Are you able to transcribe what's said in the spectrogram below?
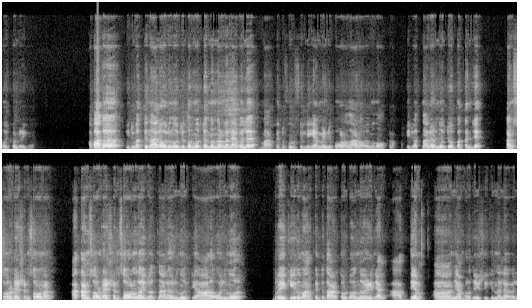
പോയിക്കൊണ്ടിരിക്കുന്നത്. അപ്പൊ അത് ഇരുപത്തിനാല് ഒരുന്നൂറ്റി തൊണ്ണൂറ്റൊന്ന് എന്നുള്ള ലെവൽ മാർക്കറ്റ് ഫുൾഫിൽ ചെയ്യാൻ വേണ്ടി പോണതാണോ എന്ന് നോക്കണം. അപ്പൊ ഇരുപത്തിനാല് ഒരുന്നൂറ്റി മുപ്പത്തഞ്ച് കൺസോളിഡേഷൻ സോണാണ് ആ കൺസോളിഡേഷൻ സോണിൽ ഇരുപത്തിനാല് ഒരുന്നൂറ്റി ആറ് ഒരുന്നൂറ് ബ്രേക്ക് ചെയ്ത് മാർക്കറ്റ് താഴത്തോട്ട് വന്നു കഴിഞ്ഞാൽ ആദ്യം ഞാൻ പ്രതീക്ഷിക്കുന്ന ലെവൽ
